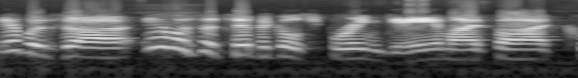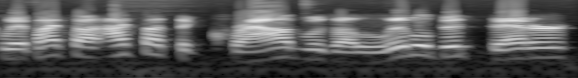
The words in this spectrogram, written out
it was uh, it was a typical spring game. I thought, Clip. I thought I thought the crowd was a little bit better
